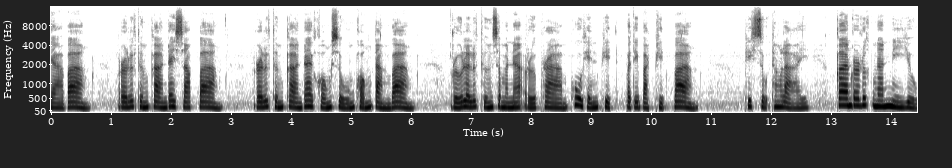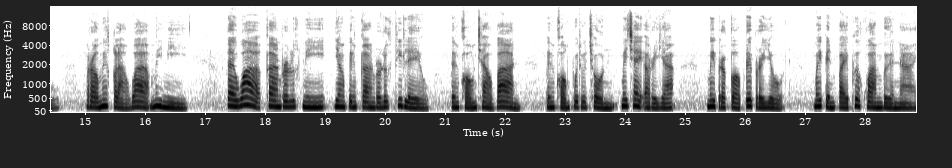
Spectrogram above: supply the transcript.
ญาบ้าง ระลึกถึงการได้ทรัพย์บ้าง ระลึกถึงการได้ของสูงของต่ำบ้าง หรือระลึกถึงสมณะหรือพราหมณ์ ผู้เห็นผิดปฏิบัติผิดบ้าง ภิกษุทั้งหลาย การระลึกนั้นมีอยู่ เราไม่กล่าวว่าไม่มี แต่ว่าการระลึกนี้ยังเป็นการระลึกที่เลว เป็นของชาวบ้าน เป็นของปุถุชน ไม่ใช่อริยะ ไม่ประกอบด้วยประโยชน์ ไม่เป็นไปเพื่อความเบื่อหน่าย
